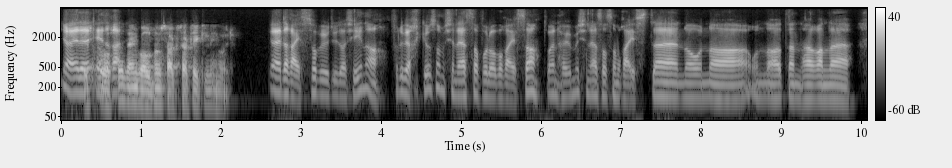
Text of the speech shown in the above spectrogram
Ja, er det, er det, også den Goldman Sachs-artikkelen i går. er det reiseforbud ut av Kina? For det virker jo som kinesere får lov å reise. Det var en haug med kinesere som reiste under, under den her eh,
